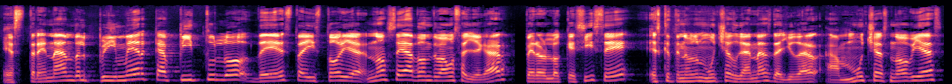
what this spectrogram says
estrenando el primer capítulo de esta historia. No sé a dónde vamos a llegar, pero lo que sí sé es que tenemos muchas ganas de ayudar a muchas novias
